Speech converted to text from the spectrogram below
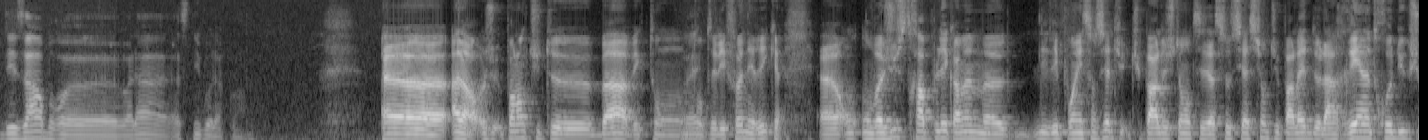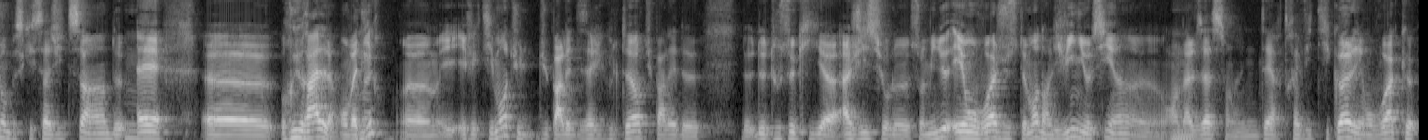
des, arbres euh, voilà, à ce niveau-là. Euh, alors, pendant que tu te bats avec ton, ton téléphone, Eric, euh, on, va juste rappeler quand même euh, les, points essentiels. Tu, tu, parlais justement de ces associations, tu parlais de la réintroduction, parce qu'il s'agit de ça, hein, de mm. haies rurales, on va dire. et effectivement, tu, tu, parlais des agriculteurs, tu parlais de, de, tous ceux qui agissent sur le, sur le milieu, et on voit justement dans les vignes aussi. Hein, en mm. Alsace, on a une terre très viticole, et on voit que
